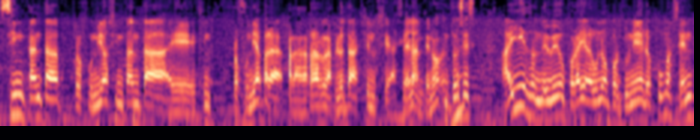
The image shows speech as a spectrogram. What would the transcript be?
sin tanta profundidad o sin tanta eh, profundidad para, agarrar la pelota haciéndose hacia adelante, ¿no? Entonces, ahí es donde veo por ahí alguna oportunidad de los Pumas en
